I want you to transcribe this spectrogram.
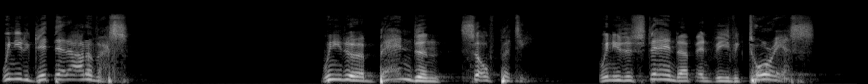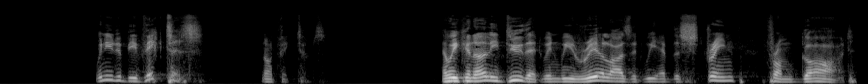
we need to get that out of us. We need to abandon self pity. We need to stand up and be victorious. We need to be victors, not victims. And we can only do that when we realize that we have the strength from God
